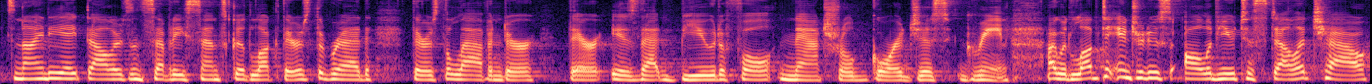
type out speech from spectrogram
it's $98.70. Good luck. There's the red, there's the lavender, there is that beautiful, natural, gorgeous green. I would love to introduce all of you to Stella Chow.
